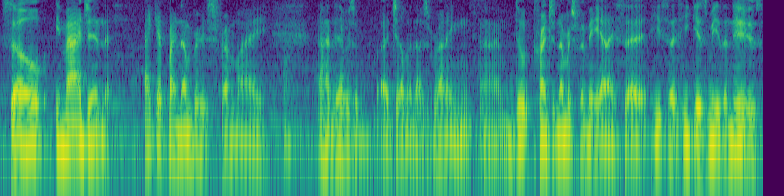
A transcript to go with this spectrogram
So imagine I get my numbers from my. Uh, there was a, a gentleman that was running, um, do, crunching numbers for me, and I said, he says he gives me the news,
